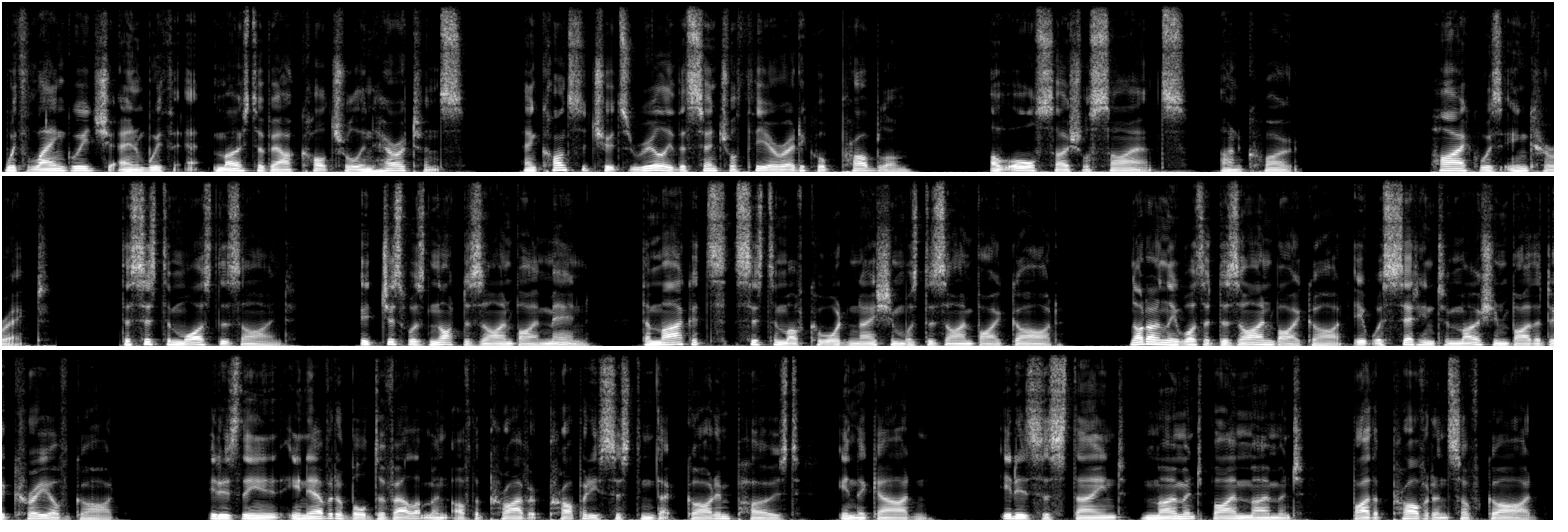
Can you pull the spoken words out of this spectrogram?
with language and with eh, most of our cultural inheritance, and constitutes really the central theoretical problem of all social science. Unquote. Hayek was incorrect. The system was designed. It just was not designed by men. The market's system of coordination was designed by God. Not only was it designed by God, it was set into motion by the decree of God. It is the inevitable development of the private property system that God imposed in the garden. It is sustained moment by moment by the providence of God.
